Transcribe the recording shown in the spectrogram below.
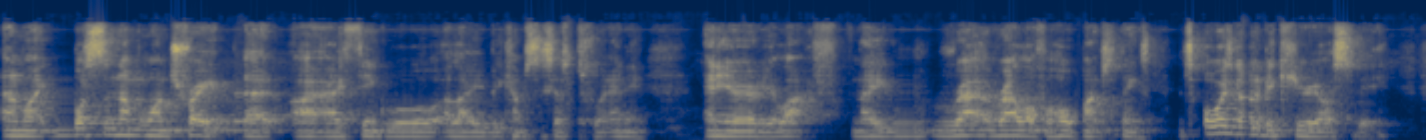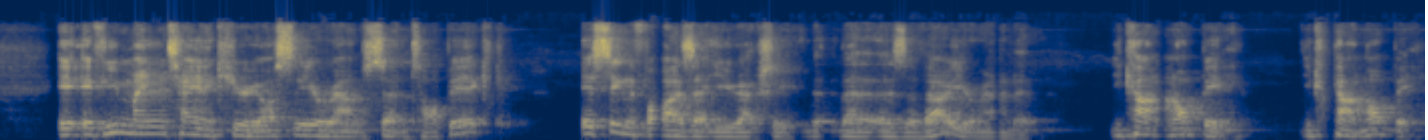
I'm like, what's the number one trait that I, I think will allow you to become successful in any any area of your life? And they rattle off a whole bunch of things. It's always going to be curiosity. If you maintain a curiosity around a certain topic, it signifies that you actually that there's a value around it. You can't not be. You can't not be.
